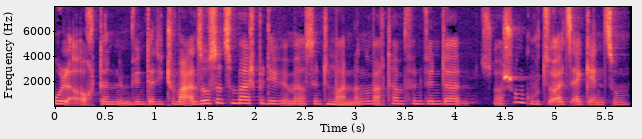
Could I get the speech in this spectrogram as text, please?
cool, auch dann im Winter die Tomatensauce zum Beispiel, die wir immer aus den Tomaten mhm. dann gemacht haben für den Winter. Das war schon gut, so als Ergänzung.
